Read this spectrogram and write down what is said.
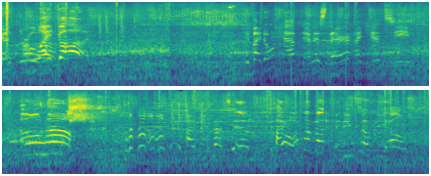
Gonna throw Oh my up. god! If I don't have Dennis there, I can't see. Oh no! I think that's him. I hope I'm not hitting somebody else.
